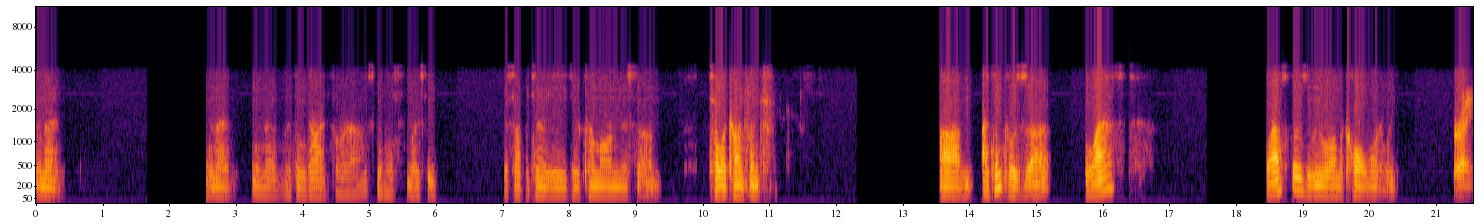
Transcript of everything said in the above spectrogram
Amen. Amen. Amen. We thank God for uh, His goodness, mercy, this opportunity to come on this um, teleconference. Um, I think it was uh, last last Thursday we were on the call, weren't we? Right.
